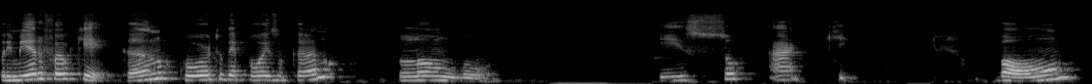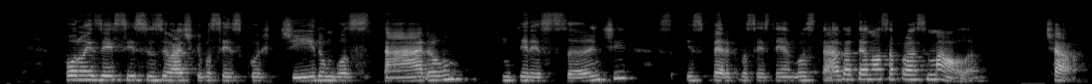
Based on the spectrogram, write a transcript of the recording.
Primeiro foi o quê? Cano curto, depois o cano longo isso aqui. Bom, foram exercícios, eu acho que vocês curtiram, gostaram, interessante. Espero que vocês tenham gostado. Até a nossa próxima aula. Tchau.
